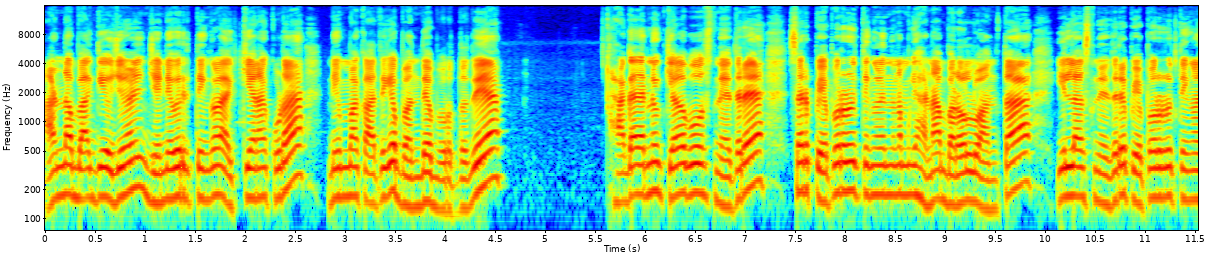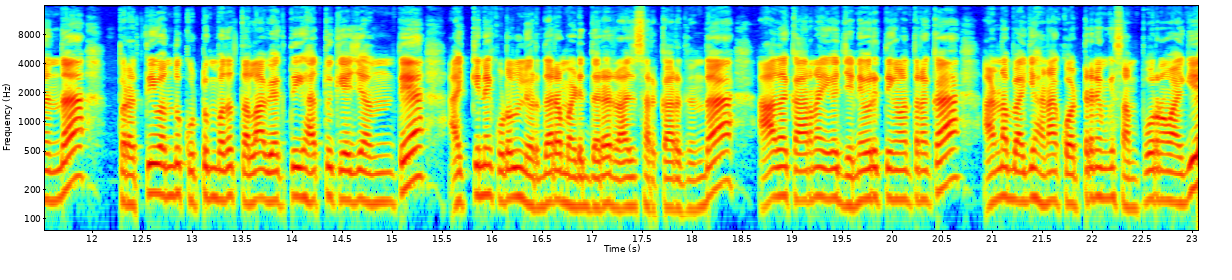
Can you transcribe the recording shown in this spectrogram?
ಅನ್ನ ಭಾಗ್ಯ ಯೋಜನೆ ಜನವರಿ ತಿಂಗಳ ಅಕ್ಕಿಯನ್ನು ಕೂಡ ನಿಮ್ಮ ಖಾತೆಗೆ ಬಂದೇ ಬರುತ್ತದೆ. ಹಾಗಾದರೆ ನೀವು ಕೇಳ್ಬೋದು ಸ್ನೇಹಿತರೆ, ಸರ್ ಫೆಬ್ರವರಿ ತಿಂಗಳಿಂದ ನಮಗೆ ಹಣ ಬರೋಲ್ವ ಅಂತ? ಇಲ್ಲ ಸ್ನೇಹಿತರೆ ಫೆಬ್ರವರಿ ತಿಂಗಳಿಂದ ಪ್ರತಿಯೊಂದು ಕುಟುಂಬದ ತಲಾ ವ್ಯಕ್ತಿಗೆ ಹತ್ತು ಕೆ ಜಿ ಅಂತೆ ಅಕ್ಕಿನೇ ಕೊಡಲು ನಿರ್ಧಾರ ಮಾಡಿದ್ದಾರೆ ರಾಜ್ಯ ಸರ್ಕಾರದಿಂದ. ಆದ ಕಾರಣ ಈಗ ಜನವರಿ ತಿಂಗಳ ತನಕ ಅನ್ನಭಾಗ್ಯ ಹಣ ಕೊಟ್ಟರೆ ನಿಮಗೆ ಸಂಪೂರ್ಣವಾಗಿ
